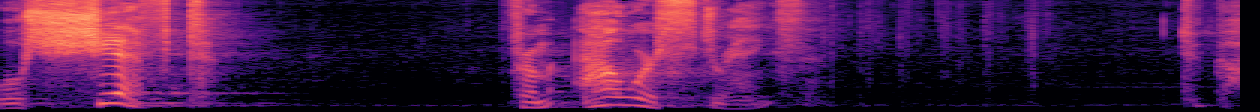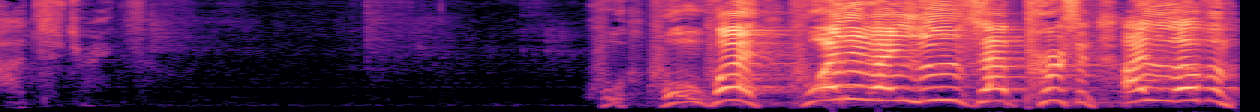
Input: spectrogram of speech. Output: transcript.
will shift from our strength to God's strength. Why, why did I lose that person? I love him.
